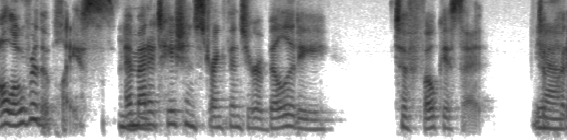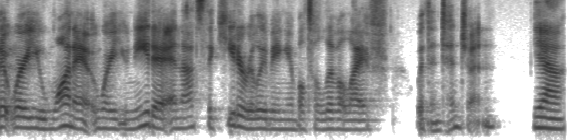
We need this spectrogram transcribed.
all over the place. Mm-hmm. And meditation strengthens your ability to focus it, to yeah. put it where you want it, where you need it. And that's the key to really being able to live a life with intention. Yeah.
